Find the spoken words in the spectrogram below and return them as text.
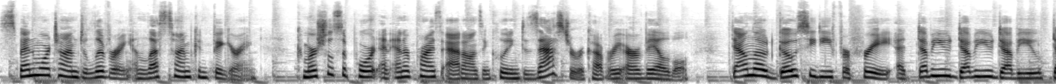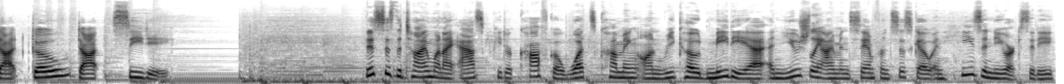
Spend more time delivering and less time configuring. Commercial support and enterprise add ons, including disaster recovery, are available. Download GoCD for free at www.go.cd. This is the time when I ask Peter Kafka what's coming on Recode Media, and usually I'm in San Francisco and he's in New York City.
